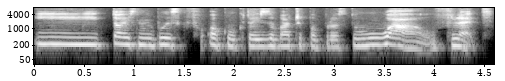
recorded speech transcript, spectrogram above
i to jest ten błysk w oku. Ktoś zobaczy po prostu wow, flet.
